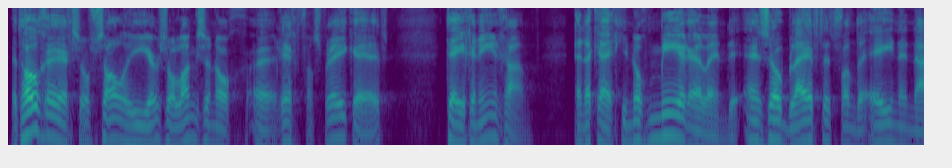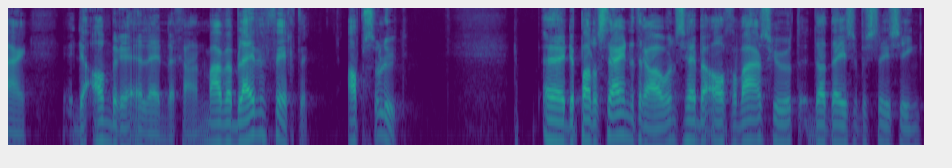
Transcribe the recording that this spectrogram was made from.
Het Hoge Rechtshof zal hier, zolang ze nog uh, recht van spreken heeft, tegenin gaan. En dan krijg je nog meer ellende. En zo blijft het van de ene naar de andere ellende gaan. Maar we blijven vechten. Absoluut. Uh, de Palestijnen trouwens hebben al gewaarschuwd dat deze beslissing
